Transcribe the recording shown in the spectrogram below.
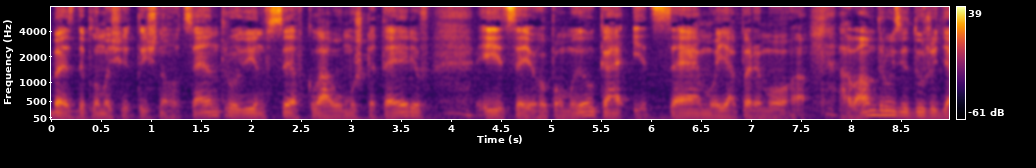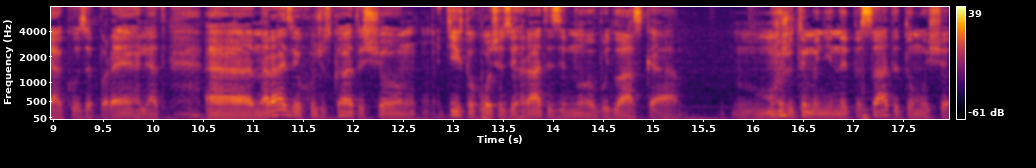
без дипломатичного центру. Він все вклав у мушкетерів, і це його помилка, і це моя перемога. А вам, друзі, дуже дякую за перегляд. Е, наразі хочу сказати, що ті, хто хоче зіграти зі мною, будь ласка. Можете мені не писати, тому що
